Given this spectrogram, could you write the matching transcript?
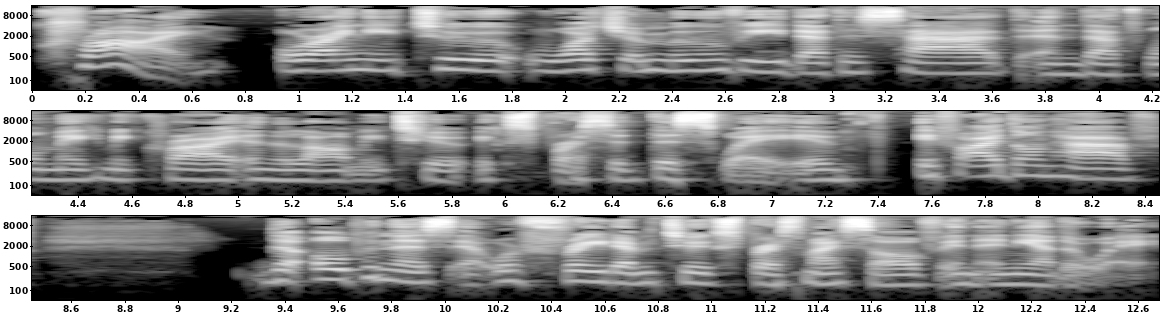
cry or I need to watch a movie that is sad and that will make me cry and allow me to express it this way. If, if I don't have the openness or freedom to express myself in any other way.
